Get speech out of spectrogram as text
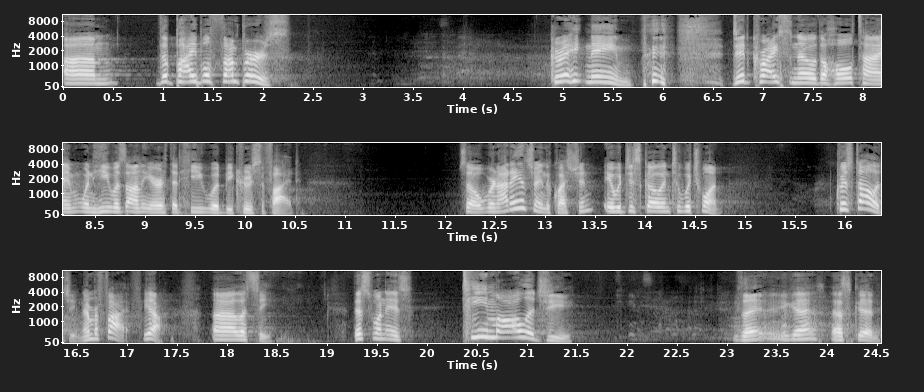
um, the Bible Thumpers. Great name. Did Christ know the whole time when he was on the earth that he would be crucified? So we're not answering the question. It would just go into which one? Christology, number five. Yeah. Uh, let's see. This one is teamology. Is that you guys? That's good.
